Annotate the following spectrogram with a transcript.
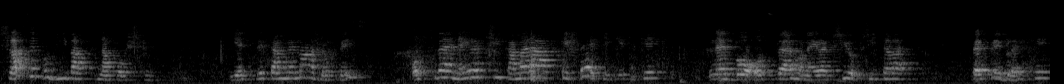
Šla se podívat na poštu, jestli tam nemá dopis od své nejlepší kamarádky Péti Kitky nebo od svého nejlepšího přítele Pepy Blechy,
